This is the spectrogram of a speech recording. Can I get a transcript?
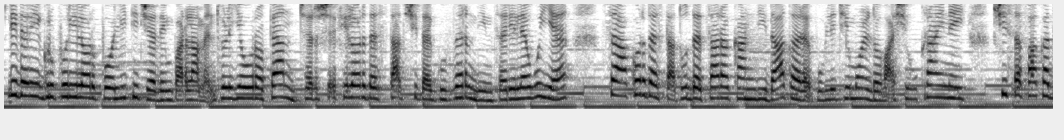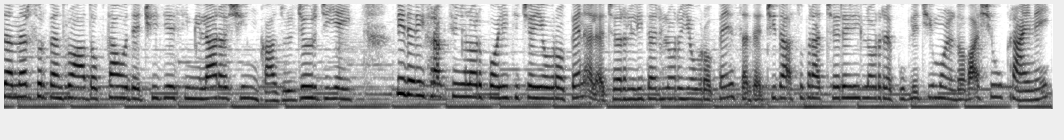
Liderii grupurilor politice din Parlamentul European cer șefilor de stat și de guvern din țările UE să acorde statut de țară candidată Republicii Moldova și Ucrainei și să facă demersuri pentru a adopta o decizie similară și în cazul Georgiei. Liderii fracțiunilor politice europene le cer liderilor europeni să decidă asupra cererilor Republicii Moldova și Ucrainei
